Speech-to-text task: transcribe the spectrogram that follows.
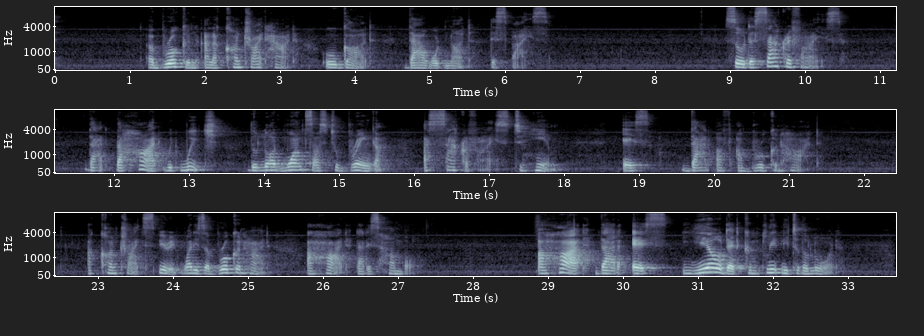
a broken and a contrite heart, O God, thou would not despise. So the sacrifice that the heart with which the Lord wants us to bring a, a sacrifice to him is that of a broken heart, a contrite spirit. What is a broken heart? A heart that is humble, a heart that is yielded completely to the Lord.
